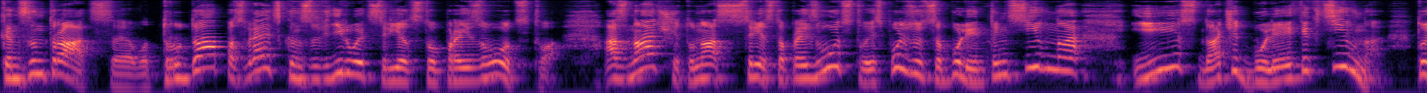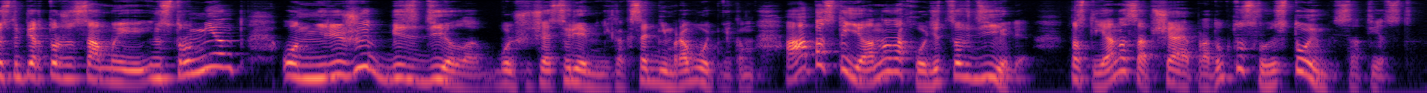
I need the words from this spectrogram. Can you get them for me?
концентрация вот, труда позволяет сконцентрировать средства производства. А значит, у нас средства производства используются более интенсивно и, значит, более эффективно. То есть, например, тот же самый инструмент, он не лежит без дела большую часть времени, как с одним работником, а постоянно находится в деле, постоянно сообщая продукту свою стоимость, соответственно.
